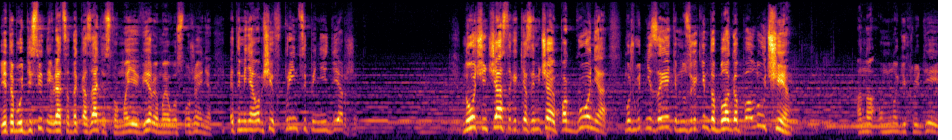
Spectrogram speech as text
И это будет действительно являться доказательством моей веры, моего служения. Это меня вообще в принципе не держит. Но очень часто, как я замечаю, погоня, может быть не за этим, но за каким-то благополучием, она у многих людей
